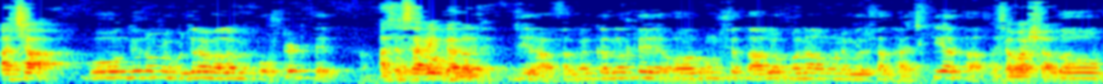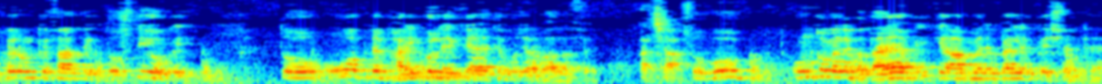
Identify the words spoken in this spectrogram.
اچھا۔ وہ ان دنوں میں گجرا والا میں پوسٹڈ تھے۔ اچھا سرونگ کرنل تھے۔ جی ہاں میں کرنل تھے اور ان سے تعلق بنا انہوں نے میرے ساتھ حج کیا تھا۔ اچھا تو پھر ان کے ساتھ ایک دوستی ہو گئی۔ تو وہ اپنے بھائی کو لے کے آئے تھے گجرا والا سے۔ اچھا۔ تو وہ ان کو میں نے بتایا بھی کہ آپ میرے پہلے پیشنٹ ہیں۔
